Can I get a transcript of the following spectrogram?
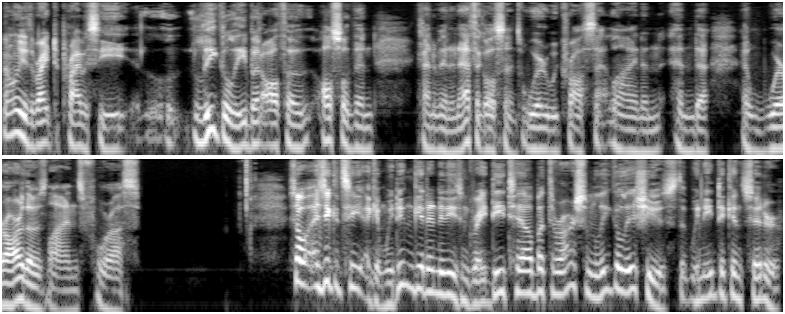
not only the right to privacy legally, but also, also then kind of in an ethical sense, where do we cross that line and, and, uh, and where are those lines for us? So as you can see, again, we didn't get into these in great detail, but there are some legal issues that we need to consider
